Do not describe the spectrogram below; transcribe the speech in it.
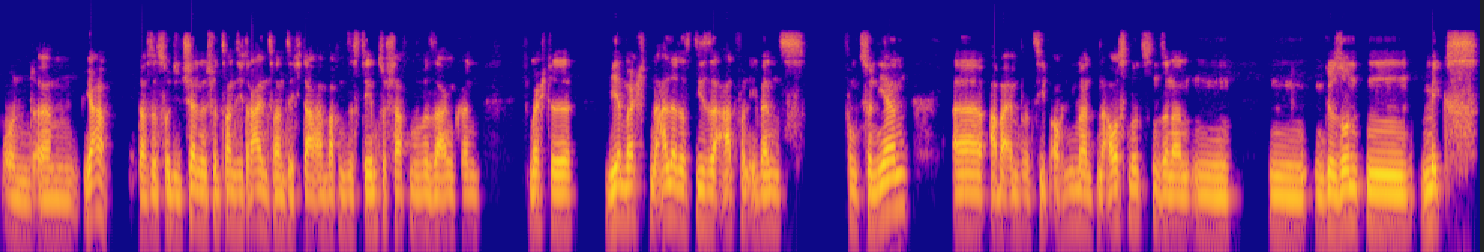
Und ähm, ja, das ist so die Challenge für 2023, da einfach ein System zu schaffen, wo wir sagen können, ich möchte, wir möchten alle, dass diese Art von Events funktionieren, äh, aber im Prinzip auch niemanden ausnutzen, sondern einen, einen, einen gesunden Mix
